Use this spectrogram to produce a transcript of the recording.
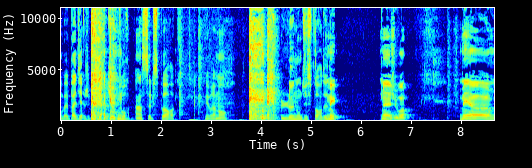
On va pas dire, je vais pas dire que pour un seul sport, mais vraiment avec le nom du sport dedans. Mais. Ouais, je vois. Mais. euh,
